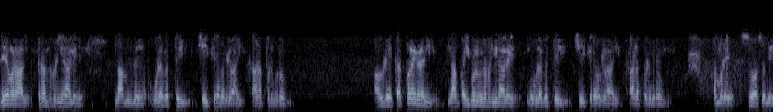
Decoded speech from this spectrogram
தேவனால் பிறந்தபடியினாலே நாம் இந்த உலகத்தை ஜெயிக்கிறவர்களாய் காணப்படுகிறோம். அவருடைய கற்பனைகளை நாம் கைகொள்கிறபடியினாலே இந்த உலகத்தை ஜெயிக்கிறவர்களாய் காணப்படுகிறோம். நம்முடைய விசுவாசமே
